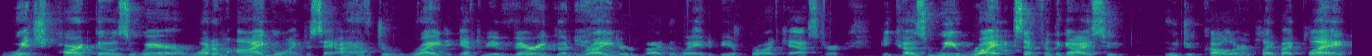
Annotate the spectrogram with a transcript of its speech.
Which part goes where? What am i going to say? I have to write it. You have to be a very good Yeah. writer by the way to be a broadcaster because we write except for the guys who who do color and play by play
